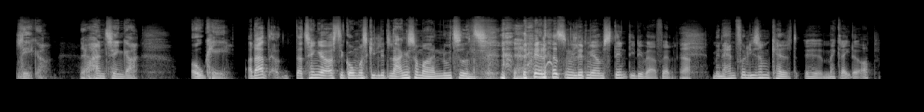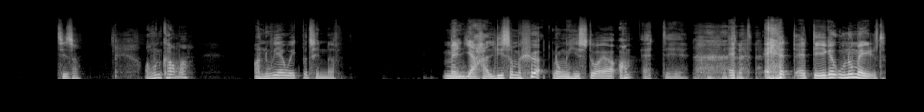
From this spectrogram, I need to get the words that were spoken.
lækker. Ja. Ja. Og han tænker, okay. Og der, der, tænker jeg også, det går måske lidt langsommere end nutidens. Eller sådan lidt mere omstændigt i hvert fald. Ja. Men han får ligesom kaldt øh, Margrethe op til sig. Og hun kommer, og nu er jeg jo ikke på Tinder. Men jeg har ligesom hørt nogle historier om, at, øh, at, at, at det ikke er unormalt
